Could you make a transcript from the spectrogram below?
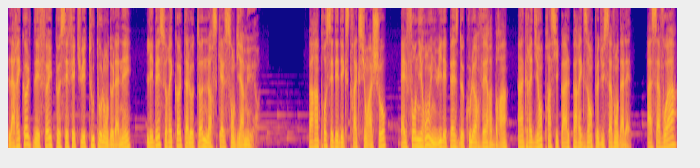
La récolte des feuilles peut s'effectuer tout au long de l'année, les baies se récoltent à l'automne lorsqu'elles sont bien mûres. Par un procédé d'extraction à chaud, elles fourniront une huile épaisse de couleur vert-brun, ingrédient principal par exemple du savon d'Alep. À savoir,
